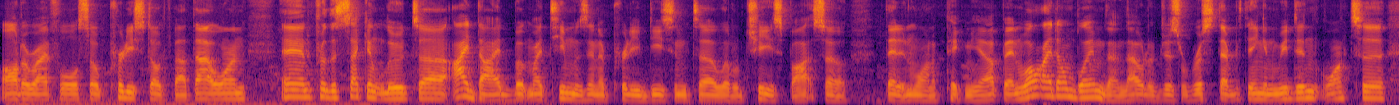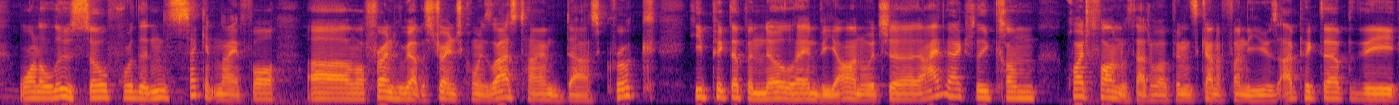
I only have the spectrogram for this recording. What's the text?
auto rifle, so pretty stoked about that one. And for the second loot, uh, I died, but my team was in a pretty decent uh, little cheese spot, so they didn't want to pick me up. And well, I don't blame them. That would have just risked everything, and we didn't want to want to lose. So for the second nightfall, um, a friend who got the strange coins last time, Das Crook, he picked up a No Land Beyond, which uh, I've actually come quite fond with that weapon. It's kind of fun to use. I picked up the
